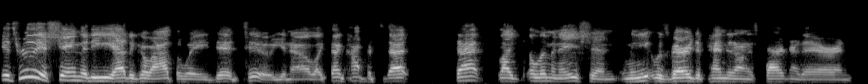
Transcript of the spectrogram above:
It's really a shame that he had to go out the way he did too. You know, like that comp that that like elimination. I mean, it was very dependent on his partner there, and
